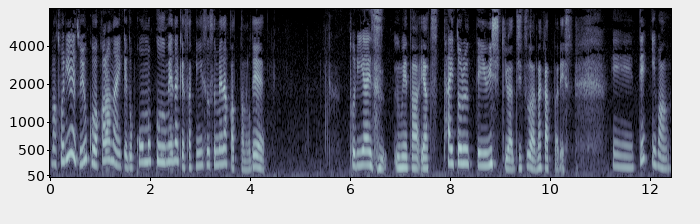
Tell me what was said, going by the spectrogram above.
まあとりあえずよくわからないけど項目埋めなきゃ先に進めなかったので、とりあえず埋めたやつ、タイトルっていう意識は実はなかったです。えーで、2番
